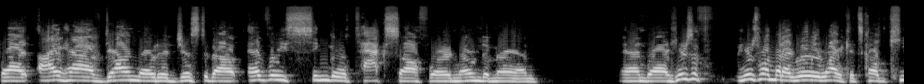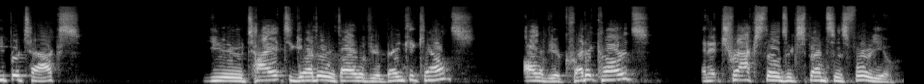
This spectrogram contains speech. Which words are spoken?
but I have downloaded just about every single tax software known to man. And uh, here's a here's one that I really like. It's called Keeper Tax. You tie it together with all of your bank accounts, all of your credit cards, and it tracks those expenses for you.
